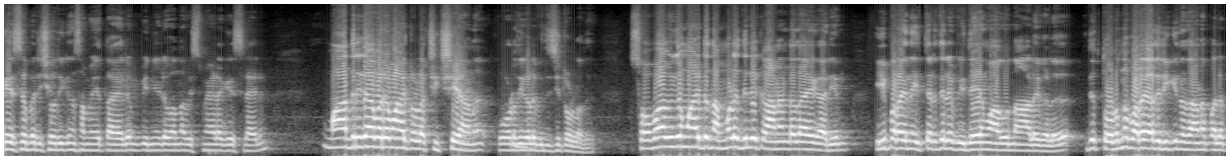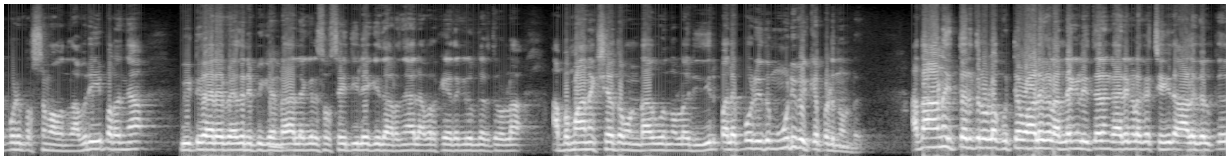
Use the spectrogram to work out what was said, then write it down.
കേസ് പരിശോധിക്കുന്ന സമയത്തായാലും പിന്നീട് വന്ന വിസ്മയുടെ കേസിലായാലും മാതൃകാപരമായിട്ടുള്ള ശിക്ഷയാണ് കോടതികൾ വിധിച്ചിട്ടുള്ളത്. സ്വാഭാവികമായിട്ട് നമ്മൾ ഇതിൽ കാണേണ്ടതായ കാര്യം ഈ പറയുന്ന ഇത്തരത്തിൽ വിധേയമാകുന്ന ആളുകൾ ഇത് തുറന്നു പറയാതിരിക്കുന്നതാണ് പലപ്പോഴും പ്രശ്നമാകുന്നത്. അവർ ഈ പറഞ്ഞ വീട്ടുകാരെ വേദനിപ്പിക്കേണ്ട അല്ലെങ്കിൽ സൊസൈറ്റിയിലേക്ക് ഇത് അറിഞ്ഞാൽ അവർക്ക് ഏതെങ്കിലും തരത്തിലുള്ള അപമാനക്ഷേത്രം ഉണ്ടാകും എന്നുള്ള രീതിയിൽ പലപ്പോഴും ഇത് മൂടി വെക്കപ്പെടുന്നുണ്ട്. അതാണ് ഇത്തരത്തിലുള്ള കുറ്റവാളികൾ അല്ലെങ്കിൽ ഇത്തരം കാര്യങ്ങളൊക്കെ ചെയ്ത ആളുകൾക്ക്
